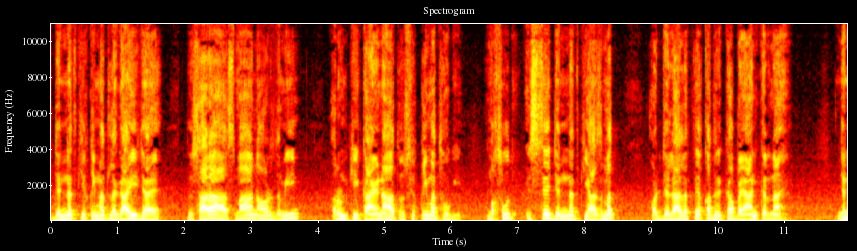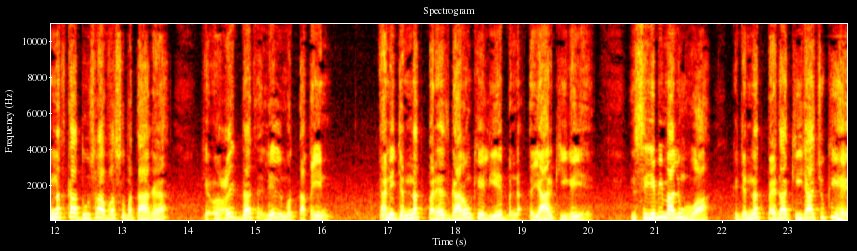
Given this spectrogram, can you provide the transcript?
जन्नत की कीमत लगाई जाए तो सारा आसमान और ज़मीन और उनकी कायनात, उसकी कीमत होगी। मकसूद, इससे जन्नत की आज़मत और जलालत कद्र का बयान करना है। जन्नत का दूसरा वस्फ बताया गया कि उद्दत ललमतकीन यानी जन्नत परहेजगारों के लिए तैयार की गई है। इससे ये भी मालूम हुआ कि जन्नत पैदा की जा चुकी है।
